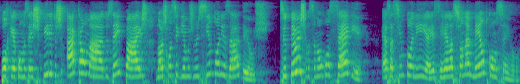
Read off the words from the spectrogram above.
porque com os espíritos acalmados, em paz, nós conseguimos nos sintonizar a Deus. Se o teu espírito você não consegue essa sintonia, esse relacionamento com o Senhor,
